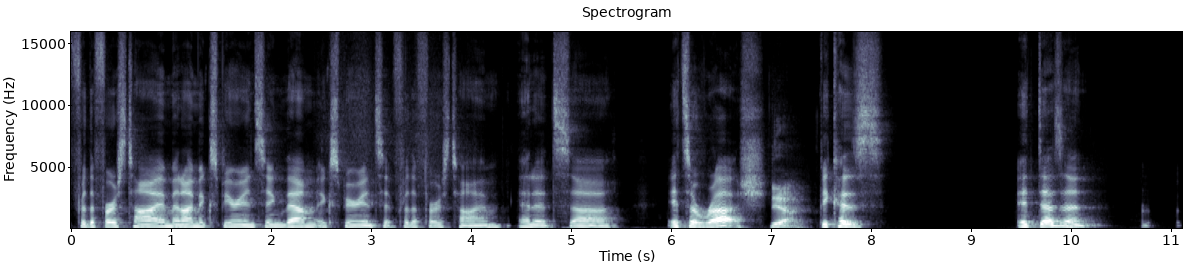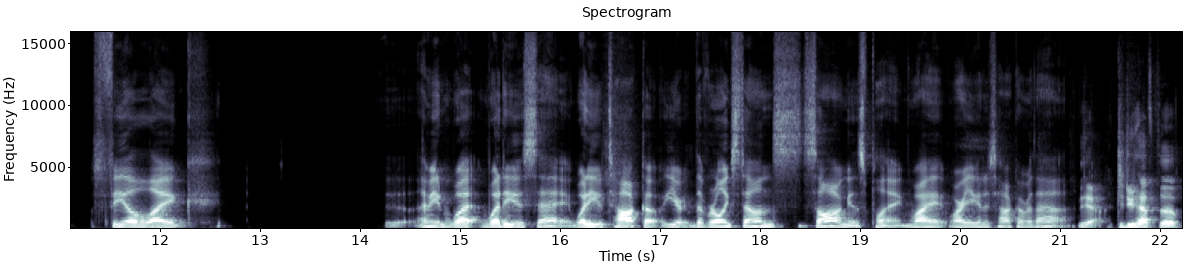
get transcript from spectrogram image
for the first time and I'm experiencing them experience it for the first time. And it's uh it's a rush. yeah because it doesn't feel like I mean, what what do you say? What do you talk? Your, the Rolling Stones song is playing. Why why are you going to talk over that? yeah did you have to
